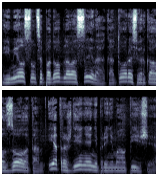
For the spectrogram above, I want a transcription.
имел солнцеподобного сына, который сверкал золотом и от рождения не принимал пищи.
